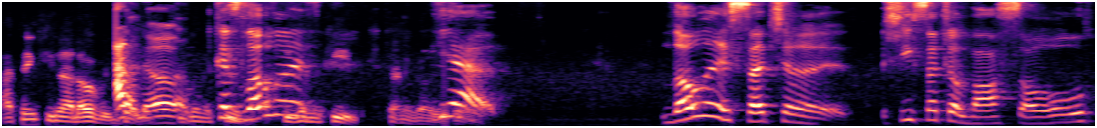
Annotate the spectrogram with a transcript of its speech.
I think she's not over. I don't know, She's gonna 'cause keep- Lola is- keep trying to go. yeah. Lola is such a she's such a lost soul,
